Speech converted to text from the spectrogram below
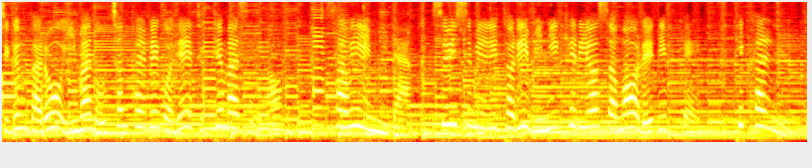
지금 바로 25,800원에 득템하세요. 4위입니다. 스위스 밀리터리 미니 캐리어 서머 레디백 피칼리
